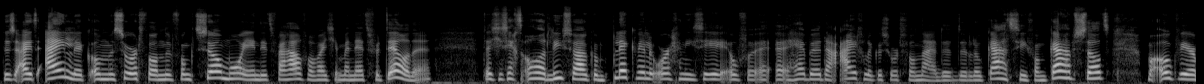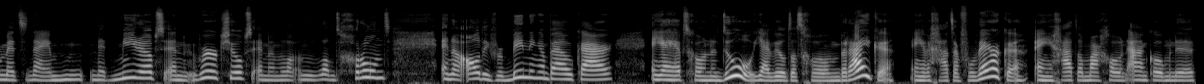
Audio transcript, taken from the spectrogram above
Dus uiteindelijk, om een soort van, dat vond ik zo mooi in dit verhaal van wat je me net vertelde dat je zegt, oh, het liefst zou ik een plek willen organiseren of uh, hebben. Nou, eigenlijk een soort van nou, de, de locatie van Kaapstad. Maar ook weer met, nou met meetups en workshops en een, een land grond. En dan al die verbindingen bij elkaar. En jij hebt gewoon een doel. Jij wilt dat gewoon bereiken. En je gaat daarvoor werken. En je gaat dan maar gewoon aankomende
